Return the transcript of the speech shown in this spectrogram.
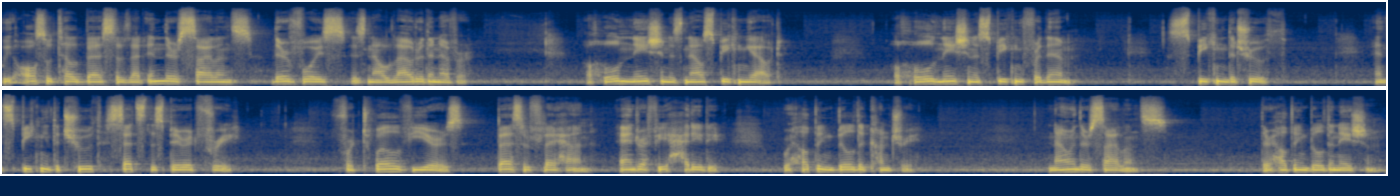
We also tell Bassel that in their silence, their voice is now louder than ever. A whole nation is now speaking out. A whole nation is speaking for them, speaking the truth. And speaking the truth sets the spirit free. For 12 years, Bassel Fleihan and Rafi Hariri were helping build a country. Now, in their silence, they're helping build a nation.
